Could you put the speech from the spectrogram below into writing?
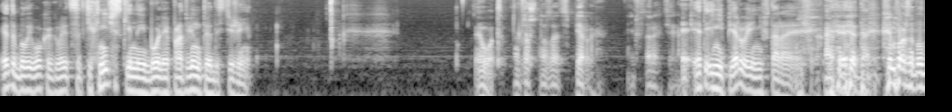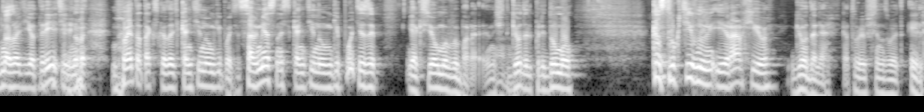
Это было его, как говорится, технически наиболее продвинутое достижение. Вот. Ну, то, что называется первая или вторая теорема. Э, это и не первая, и не вторая. Можно было бы назвать ее третьей, но, но это, так сказать, континуум гипотезы. Совместность континуум гипотезы и аксиомы выбора. Значит, Гёдель придумал конструктивную иерархию Гёделя, которую все называют L.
